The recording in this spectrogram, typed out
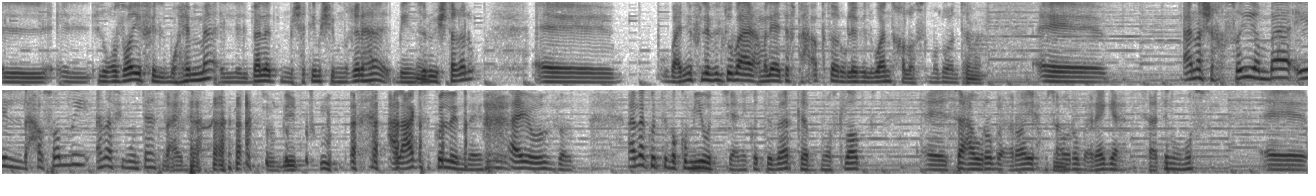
ال- الوظائف المهمة اللي البلد مش هتمشي من غيرها بينزلوا يشتغلوا. آه، وبعدين في level 2 بقى العملية تفتح أكتر و level 1 خلاص الموضوع انتهى. آه، أنا شخصيا بقى إيه اللي حصل لي؟ أنا في منتهى السعادة. على عكس كل الناس. أيوه بالظبط. أنا كنت ب commute يعني كنت بركب مواصلات. آه، ساعة وربع رايح وساعة. وربع راجع ساعتين ونص آه،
